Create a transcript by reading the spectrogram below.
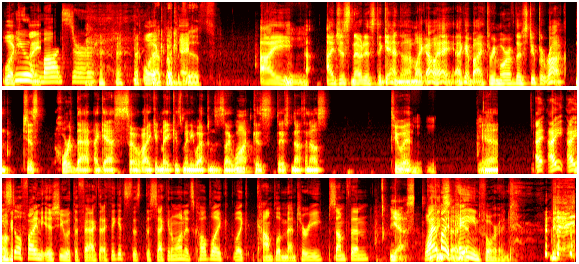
look, you I, monster. I look, plead okay. the fifth. I Mm-mm. I just noticed again, and I'm like, oh hey, I could buy three more of those stupid rocks. And just hoard that, I guess, so I can make as many weapons as I want because there's nothing else to it. Mm-mm. Yeah. I I, I Okay. still find issue with the fact that I think it's the the second one. It's called like like complimentary something. Yes. Why am I so, yeah. paying for it?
